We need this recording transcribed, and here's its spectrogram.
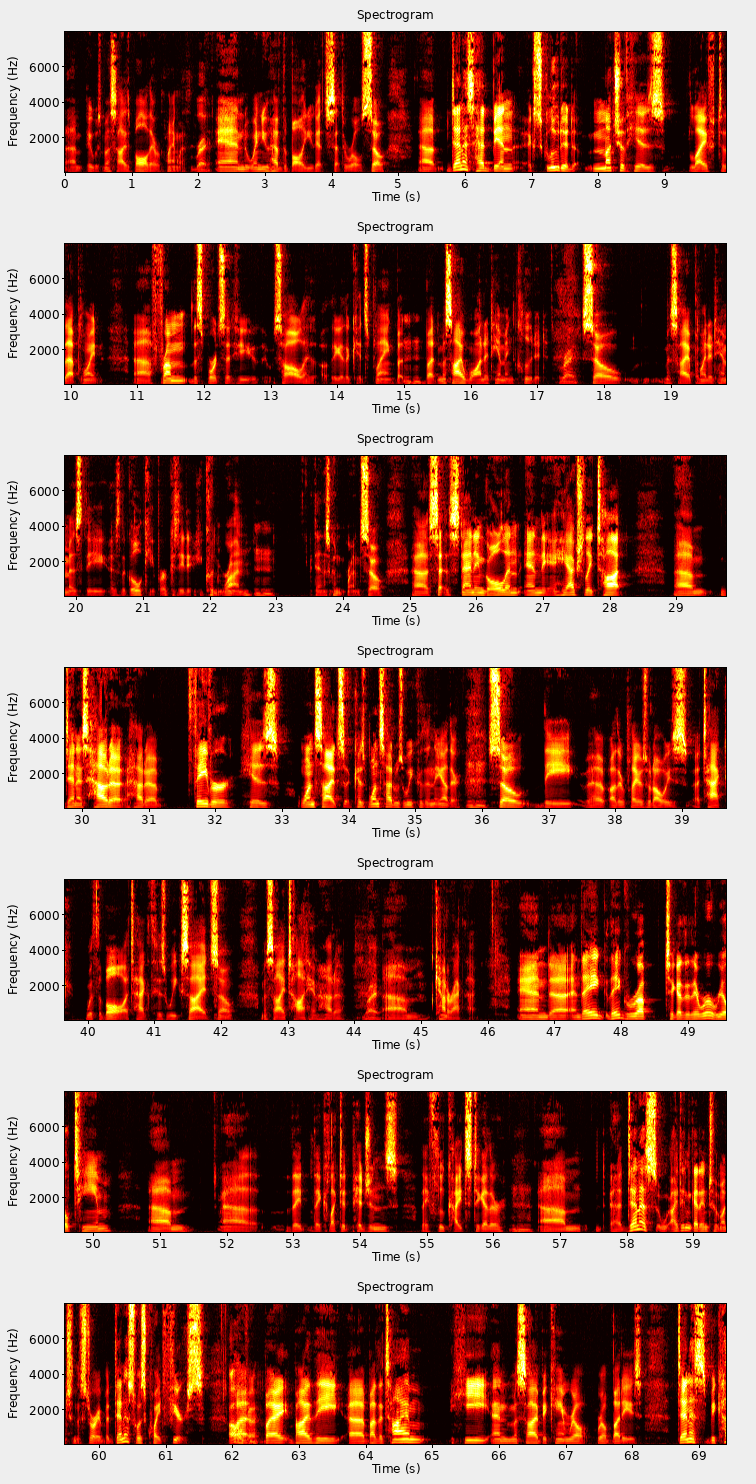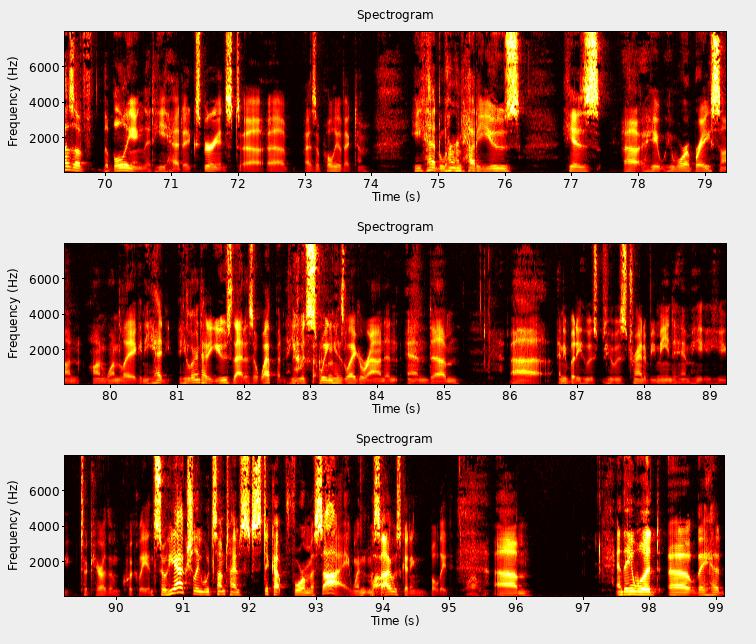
Um, it was Masai's ball they were playing with, Right. And when you have the ball, you get to set the rules. So uh, Dennis had been excluded much of his life to that point uh, from the sports that he saw all his, the other kids playing, but but Masai wanted him included. Right. So Masai appointed him as the as the goalkeeper because he he couldn't run. Dennis couldn't run, so uh, set, stand in goal, and and he actually taught um, Dennis how to how to favor his one side because one side was weaker than the other. So the uh, other players would always attack with the ball, attack his weak side. So Masai taught him how to Right. um, counteract that. And uh, and they they grew up together. They were a real team. Um, uh, they they collected pigeons. They flew kites together. Um, uh, Dennis, I didn't get into it much in the story, but Dennis was quite fierce. Oh, by, okay. by by the uh, by the time he and Masai became real real buddies, Dennis, because of the bullying that he had experienced uh, uh, as a polio victim, he had learned how to use his. Uh, he, he wore a brace on, on one leg, and he had he learned how to use that as a weapon. He would swing his leg around, and and um, uh, anybody who was who was trying to be mean to him, he he took care of them quickly. And so he actually would sometimes stick up for Masai when Masai was getting bullied. Wow. Um, and they would uh, they had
